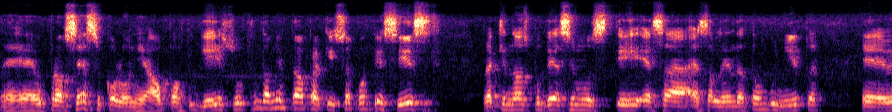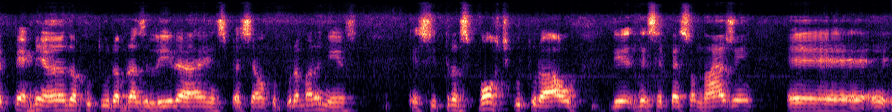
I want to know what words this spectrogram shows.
É, o processo colonial português foi fundamental para que isso acontecesse, para que nós pudéssemos ter essa, essa lenda tão bonita é, permeando a cultura brasileira, em especial a cultura maranhense. Esse transporte cultural de, desse personagem é,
